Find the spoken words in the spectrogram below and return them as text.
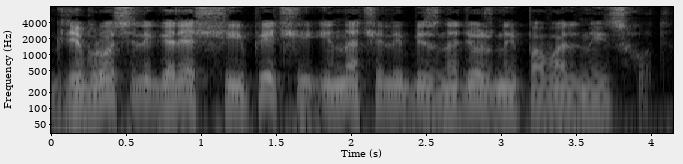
где бросили горящие печи и начали безнадежный повальный исход.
